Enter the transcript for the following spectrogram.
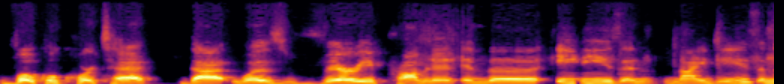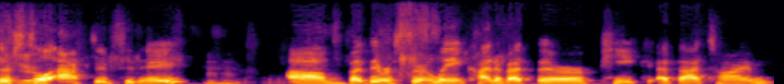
vocal quartet that was very prominent in the 80s and 90s, and they're Yeah. still active today. Mhm. Um, but they were certainly kind of at their peak at that time.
